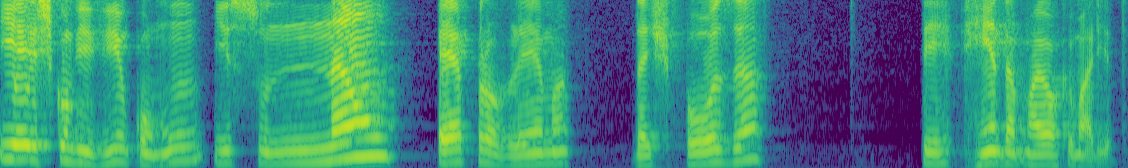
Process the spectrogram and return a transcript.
E eles conviviam comum. Isso não é problema da esposa ter renda maior que o marido.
